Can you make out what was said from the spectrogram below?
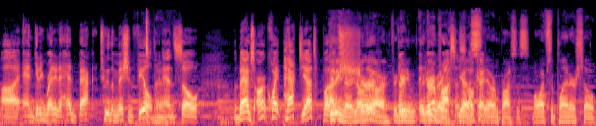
uh, and getting ready to head back to the mission field. Man. And so, the bags aren't quite packed yet, but getting I'm there. Sure no, they are. They're, they're getting. They're getting in process. Yes, okay. they are in process. My wife's a planner, so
